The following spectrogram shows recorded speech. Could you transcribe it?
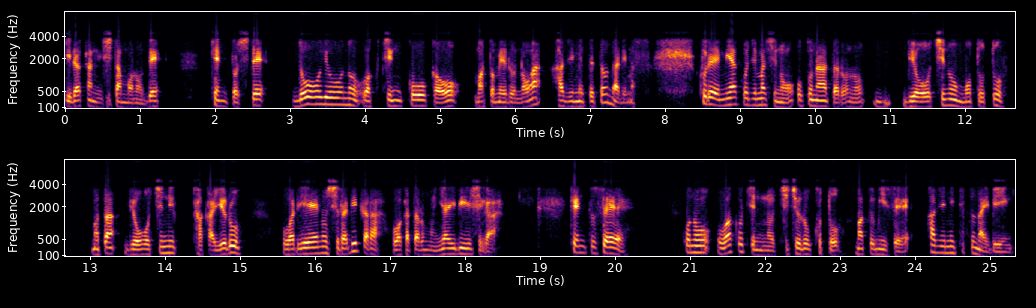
明らかにしたもので県として同様のワクチン効果をまとめるのは初めてとなります。これ宮古島市の奥名太郎の病地の元ととまた病地に抱える割合の調べから若たるもんやいびいしが県とせこのワクチンのちちることまとみせ初めてとないびん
